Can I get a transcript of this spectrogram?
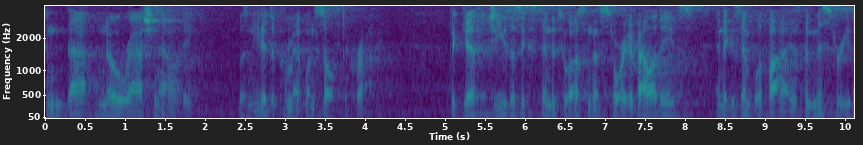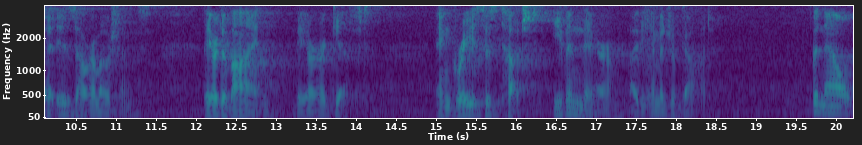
And that no rationality was needed to permit oneself to cry. The gift Jesus extended to us in this story validates and exemplifies the mystery that is our emotions. They are divine, they are a gift, and grace is touched even there by the image of God. But now,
